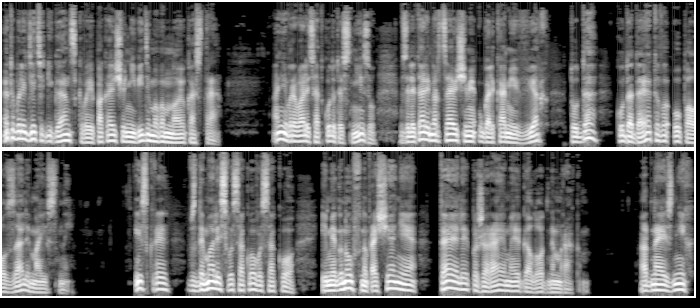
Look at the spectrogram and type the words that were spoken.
Это были дети гигантского и пока еще невидимого мною костра. Они врывались откуда-то снизу, взлетали мерцающими угольками вверх, туда, куда до этого уползали мои сны. Искры вздымались высоко-высоко и, мигнув на прощание, таяли, пожираемые голодным мраком. Одна из них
